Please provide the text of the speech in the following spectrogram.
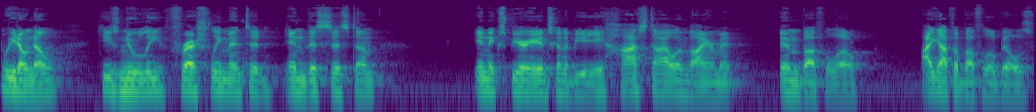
We don't know. He's newly, freshly minted in this system. Inexperienced, going to be a hostile environment in Buffalo. I got the Buffalo Bills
